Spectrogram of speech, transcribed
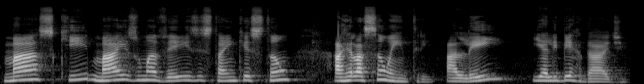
mas que, mais uma vez, está em questão a relação entre a lei e a liberdade.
